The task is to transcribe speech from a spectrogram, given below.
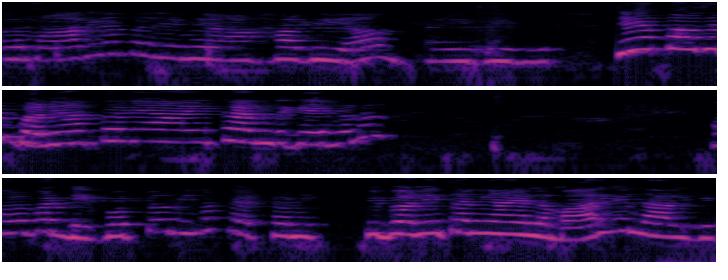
ਅਲਮਾਰੀਆਂ ਤਾਂ ਜਿਵੇਂ ਆਹ ਵੀ ਆ ਇਹ ਵੀ ਵੀ ਆ। ਜੇ ਆਪਾਂ ਉਹਦੇ ਬਣਿਆ ਤਾਂ ਐ ਕਰਨ ਲਗੇ ਹਨਾ? ਪਰ ਵੱਡੀ ਫੋਟੋ ਨਹੀਂ ਨਾ ਫਿੱਟ ਹੋਣੀ ਵੀ ਬਣੀ ਤਾਂ ਨਹੀਂ ਐ ਅਲਮਾਰੀਆਂ ਲਾ ਲਈਏ।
